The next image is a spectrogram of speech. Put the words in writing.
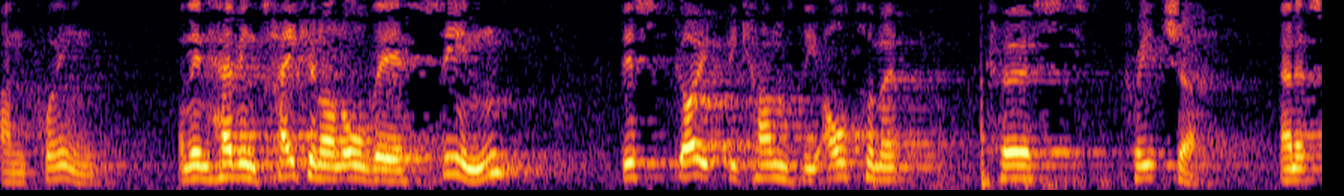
unclean. And then having taken on all their sin, this goat becomes the ultimate cursed creature. And it's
